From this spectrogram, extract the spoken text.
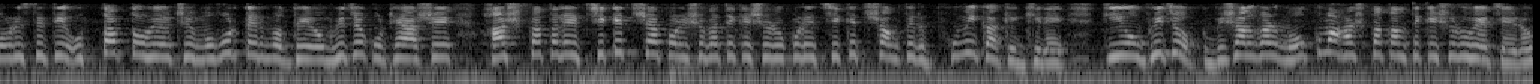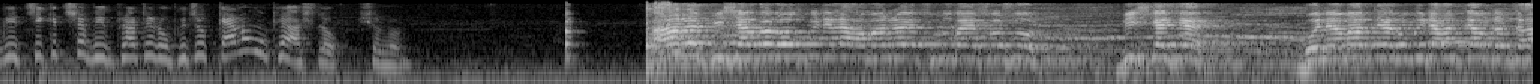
পরিস্থিতি উত্তপ্ত হয়ে ওঠে মুহূর্তের মধ্যে। অভিযোগ উঠে আসে, হাসপাতালের চিকিৎসা পরিষেবা থেকে শুরু করে চিকিৎসকদের ভূমিকাকে ঘিরে। কি অভিযোগ? বিশালগড় মহকুমা হাসপাতাল থেকে শুরু হয়েছে। রোগীর চিকিৎসা বিভ্রাটের অভিযোগ কেন উঠে আসলো? শুনুন। আরে, বিশালগড় হসপিটালে আমার রুগীটা আনতে আমরা যা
